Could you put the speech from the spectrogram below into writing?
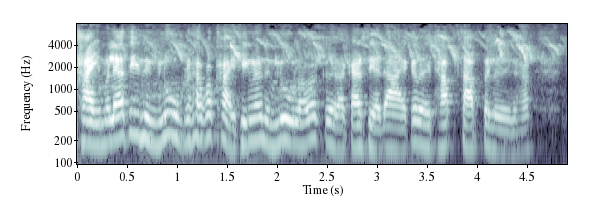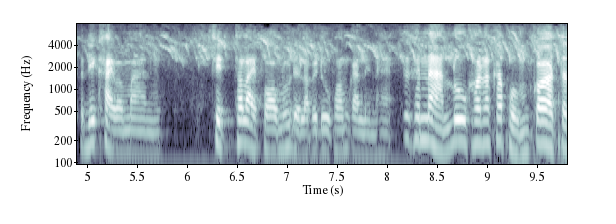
ไข่มาแล้วที่หนึ่งลูกนะครับก็ไข่ทิ้งแล้วหนึ่งลูกแล้วก็เกิดอาการเสียดายก็เลยทับซับไปเลยนะครับ ตอนนี้ไข่ประมาณ สิบเท่าไหร่ฟองไม่รู้เดี๋ยวเราไปดูพร้อมกันเลยนะฮะคือขนาดลูกเขานะครับผมก็จะ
